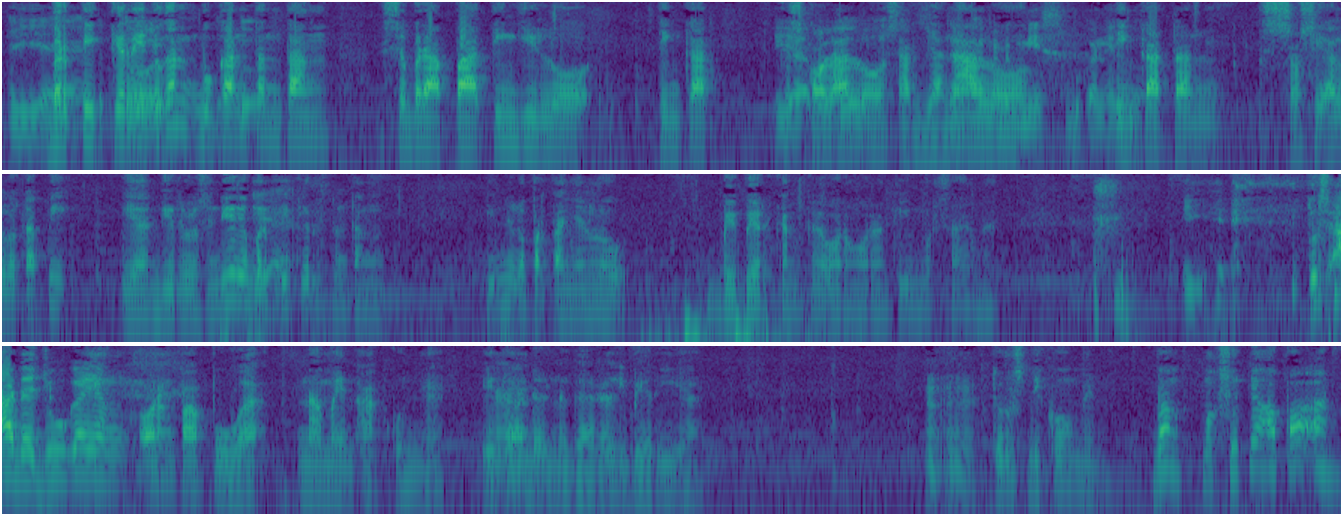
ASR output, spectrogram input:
iya, berpikir betul, itu kan bukan betul. tentang seberapa tinggi lo tingkat Iya, sekolah betul. lo, sarjana Secara lo, akademis, bukan itu. tingkatan sosial lo, tapi ya diri lo sendiri Iya. berpikir tentang ini lo pertanyaan lo beberkan ke orang-orang timur sana. iya Terus ada juga yang orang Papua namain akunnya itu Hah? ada negara Liberia. Mm-mm. Terus di komen, bang maksudnya apaan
